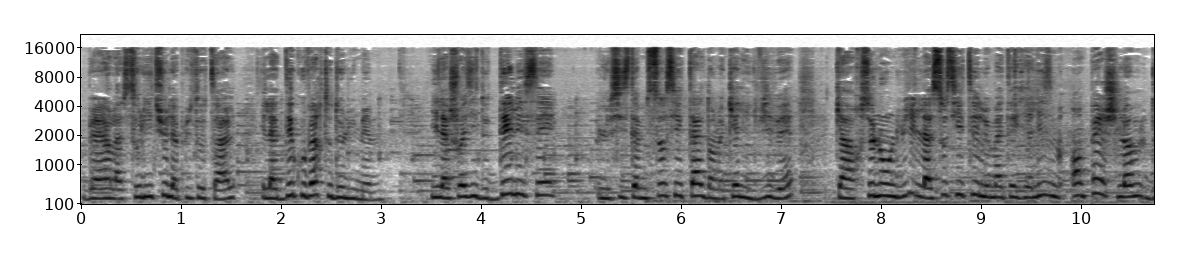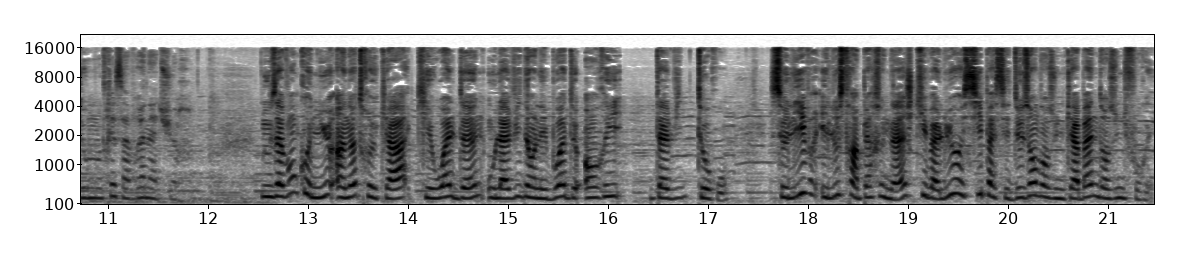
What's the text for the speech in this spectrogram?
vers la solitude la plus totale et la découverte de lui-même. Il a choisi de délaisser le système sociétal dans lequel il vivait, car selon lui, la société et le matérialisme empêchent l'homme de montrer sa vraie nature. Nous avons connu un autre cas qui est Walden ou La vie dans les bois de Henri David Thoreau. Ce livre illustre un personnage qui va lui aussi passer deux ans dans une cabane dans une forêt.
